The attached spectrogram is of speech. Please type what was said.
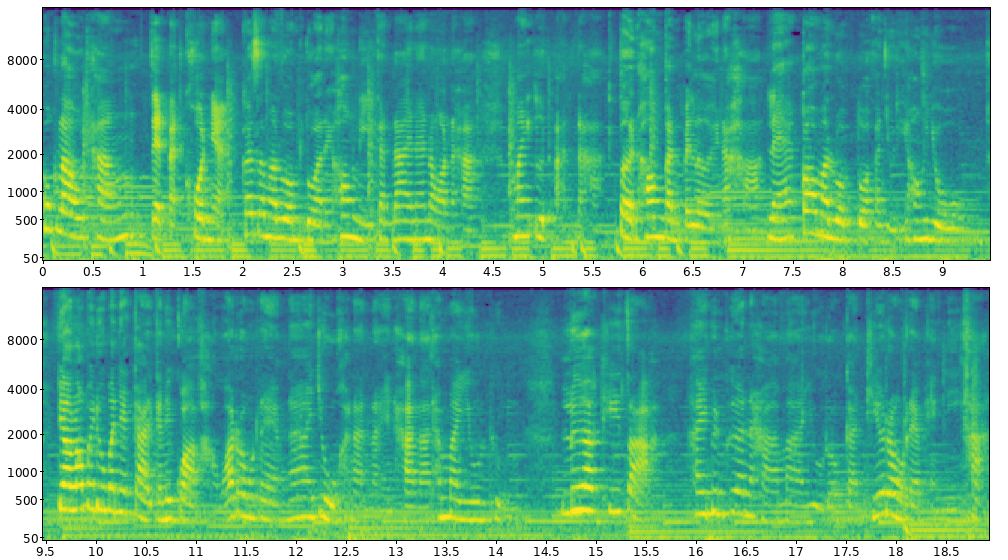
พวกเราทั้ง 7-8 คนเนี่ย ก็จะมารวมตัวในห้องนี้กันได้แน่นอนนะคะ ไม่อึดอัดนะคะ เปิดห้องกันไปเลยนะคะ และก็มารวมตัวกันอยู่ที่ห้องยูเดี๋ยวเราไปดูบรรยากาศกันดีกว่าค่ะว่าโรงแรมน่าอยู่ขนาดไหนนะคะและทำไมยูถึงเลือกที่จะให้เพื่อนๆนะคะ มาอยู่รวมกันที่โรงแรมแห่งนี้ค่ะ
